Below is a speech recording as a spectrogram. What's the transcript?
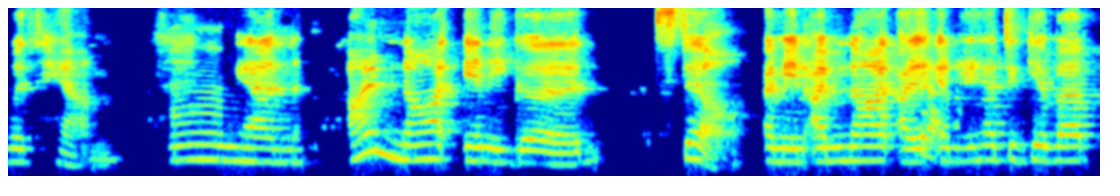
with him. Mm. And I'm not any good still. I mean, I'm not. I yeah. and I had to give up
